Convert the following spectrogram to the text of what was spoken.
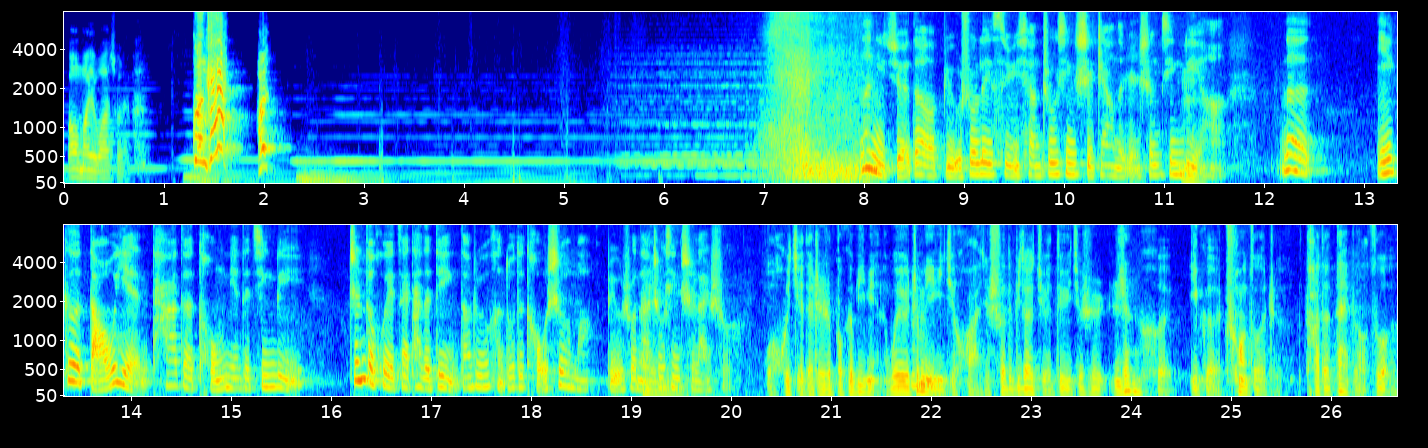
把我妈也挖出来吧。滚开！哎。那你觉得，比如说类似于像周星驰这样的人生经历哈，那一个导演他的童年的经历，真的会在他的电影当中有很多的投射吗？比如说拿周星驰来说，我会觉得这是不可避免的。我有这么一句话，就说的比较绝对，就是任何一个创作者，他的代表作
